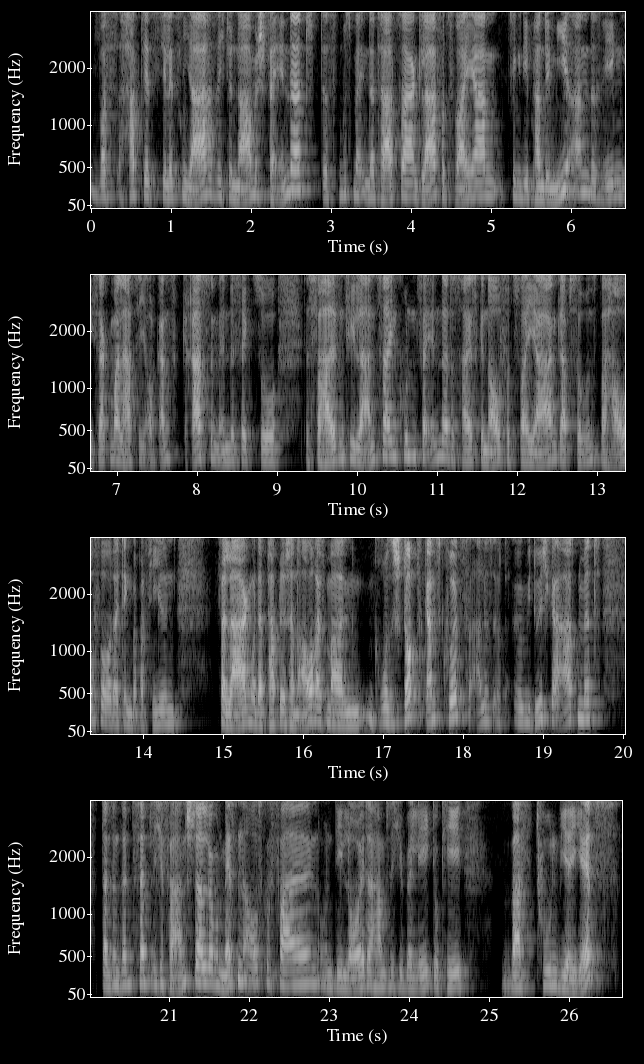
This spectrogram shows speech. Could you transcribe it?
was hat jetzt die letzten Jahre sich dynamisch verändert? Das muss man in der Tat sagen. Klar, vor zwei Jahren fing die Pandemie an. Deswegen, ich sag mal, hat sich auch ganz krass im Endeffekt so das Verhalten vieler Anzeigenkunden verändert. Das heißt, genau vor zwei Jahren gab es bei uns bei Haufe oder ich denke bei vielen Verlagen oder Publishern auch erstmal ein großes Stopp, ganz kurz, alles irgendwie durchgeatmet. Dann sind sämtliche Veranstaltungen, Messen ausgefallen und die Leute haben sich überlegt, okay, was tun wir jetzt?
